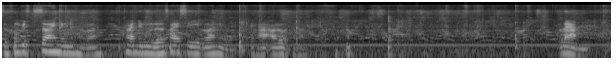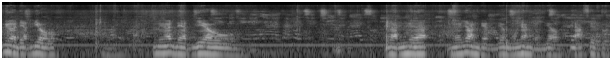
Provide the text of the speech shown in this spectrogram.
สุขุมวิทซอยหนึ่งครับว่าซอยหนึ่งหรือซอยสี่ประมาณนี้แหละไปหาเอาโหลดนะครับร้านเนื้อแดดเดียว เนื้อแดดเดียวที่ง่ายๆถ้าให้เช็คชื่อจะง่ายสุดเลนเนื้อเนื้อย่างแดดเดียวหมูย่างแดดเดียวอยากซื้อโหลด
